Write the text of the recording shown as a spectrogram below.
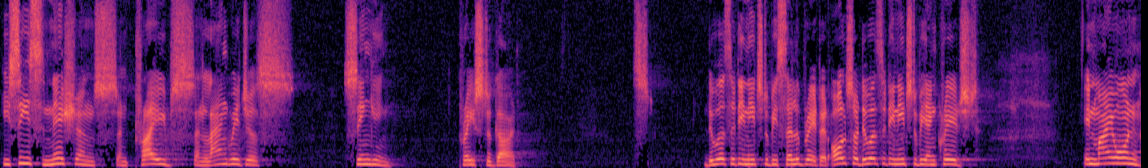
He sees nations and tribes and languages singing praise to God. Diversity needs to be celebrated. Also, diversity needs to be encouraged. In my own,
